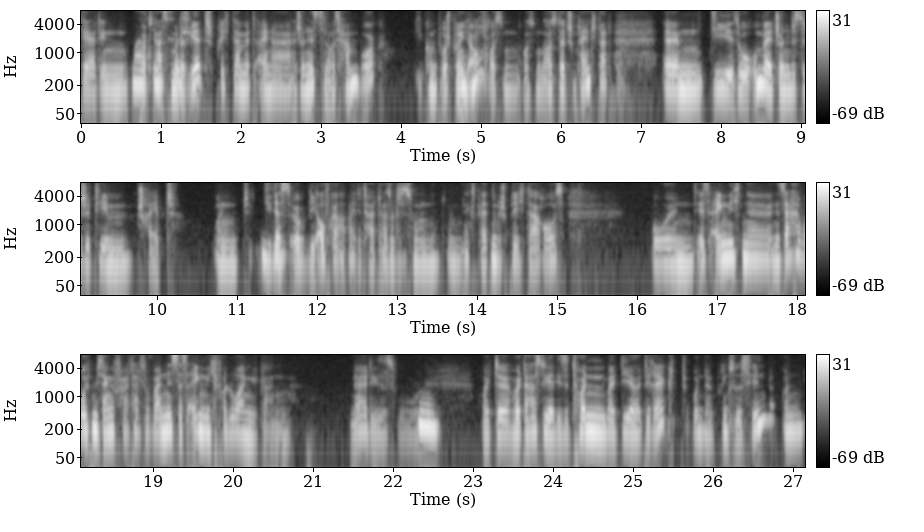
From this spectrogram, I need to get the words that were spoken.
der den Martin Podcast moderiert, Fischer. spricht da mit einer Journalistin aus Hamburg. Die kommt ursprünglich mhm. auch aus, dem, aus einer ostdeutschen Kleinstadt, ähm, die so umweltjournalistische Themen schreibt und die mhm. das irgendwie aufgearbeitet hat. Also das ist so ein, so ein Expertengespräch daraus. Und ist eigentlich eine, eine Sache, wo ich mich dann gefragt habe, so wann ist das eigentlich verloren gegangen? Ne, dieses so, hm. heute, heute hast du ja diese Tonnen bei dir direkt und dann bringst du es hin und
